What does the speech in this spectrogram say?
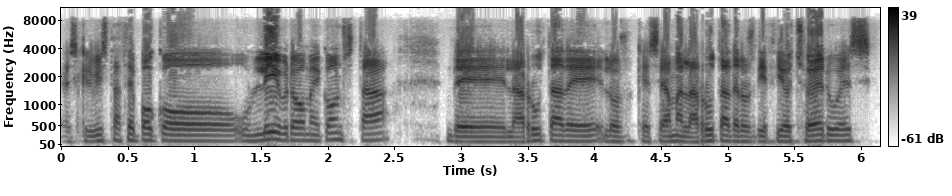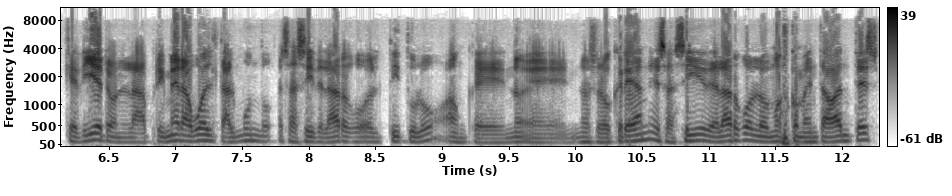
escribiste hace poco un libro, me consta, de la ruta de los que se llama La ruta de los 18 héroes que dieron la primera vuelta al mundo. Es así de largo el título, aunque no, eh, no se lo crean, es así de largo, lo hemos comentado antes,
